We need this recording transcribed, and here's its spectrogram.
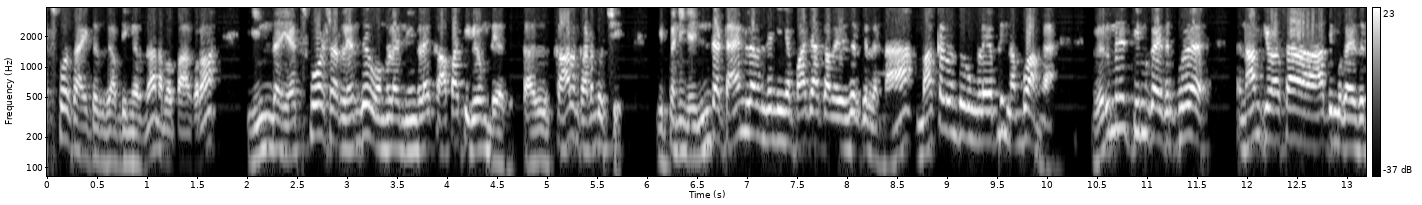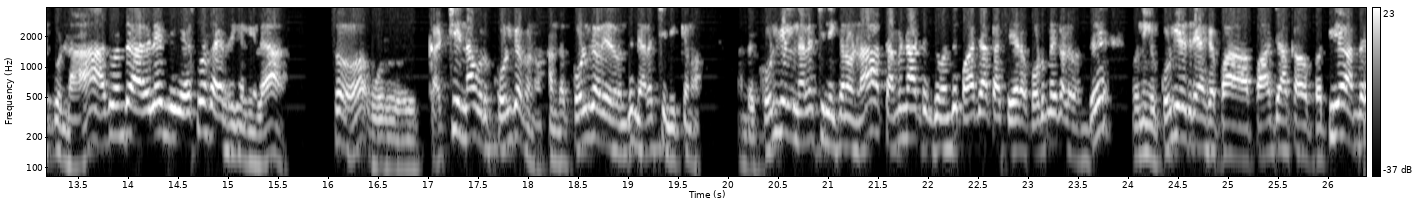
எக்ஸ்போஸ் ஆயிட்டு இருக்கு அப்படிங்கிறது தான் நம்ம பாக்குறோம் இந்த எக்ஸ்போஷர்ல இருந்து உங்களை நீங்களே காப்பாத்திக்கவே முடியாது. அது காலம் கடந்துச்சு. இப்ப நீங்க இந்த டைம்ல வந்து நீங்க பாஜகவை எதிர்க்கலைன்னா மக்கள் வந்து உங்களை எப்படி நம்புவாங்க? வெறுமனே திமுக எதிர்ப்பு நாம்கி வாசா அதிமுக எதிர்ப்புன்னா அது வந்து அதுல நீங்க எக்ஸ்போஸ் ஆயிடுறீங்க இல்லைங்களா? ஸோ ஒரு கட்சின்னா ஒரு கொள்கை வேணும். அந்த கொள்கையை வந்து நிலைச்சு நிக்கணும். அந்த கொள்கையில் நிலைச்சு நிக்கணும்னா தமிழ்நாட்டுக்கு வந்து பாஜக செய்யற கொடுமைகளை வந்து நீங்க கொள்கை எதிரியாக பா பாஜகவை பத்தி அந்த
